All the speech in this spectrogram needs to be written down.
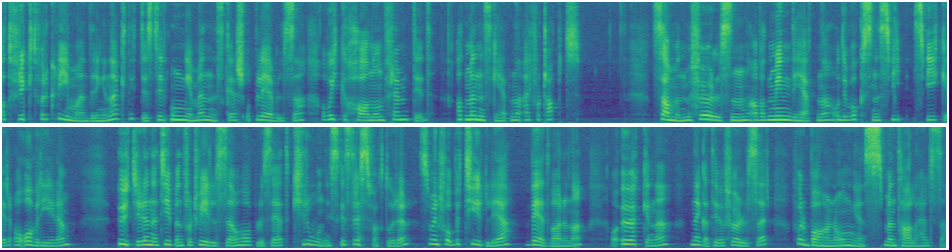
at frykt for klimaendringene knyttes til unge menneskers opplevelse av å ikke ha noen fremtid, at menneskeheten er fortapt. Sammen med følelsen av at myndighetene og de voksne sviker og overgir dem, utgjør denne typen fortvilelse og håpløshet kroniske stressfaktorer som vil få betydelige, vedvarende og økende negative følelser for barn og unges mentale helse.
